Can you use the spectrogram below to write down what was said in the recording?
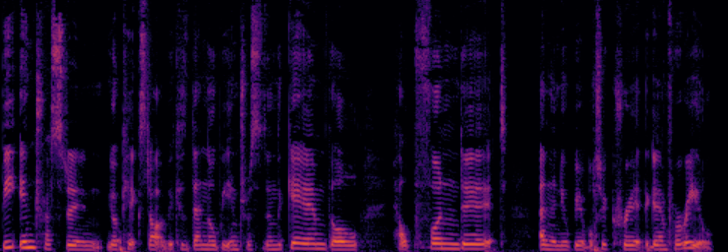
be interested in your Kickstarter because then they'll be interested in the game, they'll help fund it, and then you'll be able to create the game for real.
